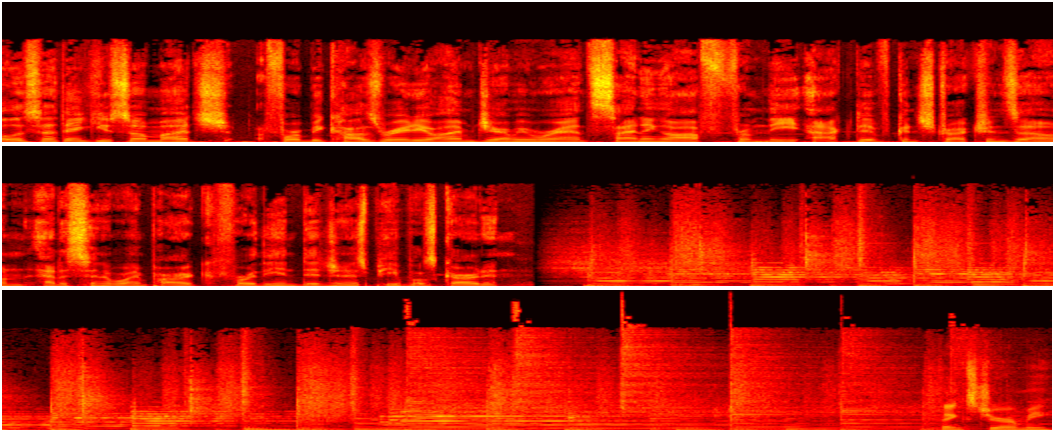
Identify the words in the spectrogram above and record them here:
Alyssa, thank you so much for Because Radio. I'm Jeremy Morant signing off from the active construction zone at Assiniboine Park for the Indigenous Peoples Garden. Thanks, Jeremy.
